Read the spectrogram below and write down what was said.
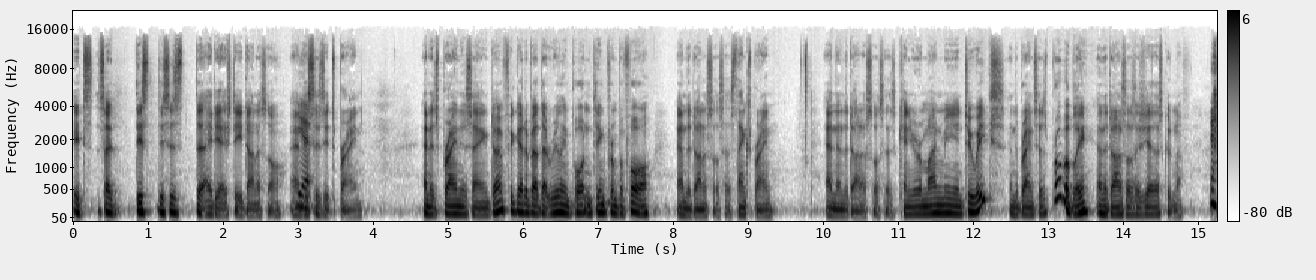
It's so this this is the ADHD dinosaur, and Yeah. this is its brain, and its brain is saying, "Don't forget about that really important thing from before." And the dinosaur says, "Thanks, brain." And then the dinosaur says, "Can you remind me in two weeks?" And the brain says, "Probably." And the dinosaur says, "Yeah, that's good enough."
